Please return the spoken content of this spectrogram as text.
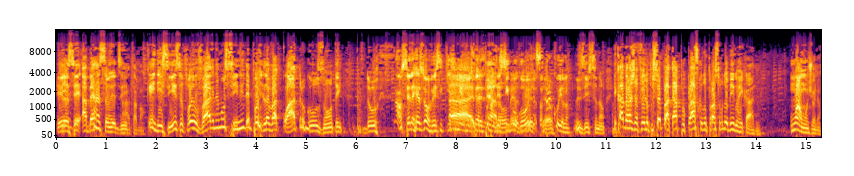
Eu ia ser aberração, eu ia dizer. Ah, tá bom. Quem disse isso foi o Wagner Mancini, depois de levar quatro gols ontem do... Não, se ele resolvesse em 15 Ai, minutos fazer- fazer cinco gols, Deus eu tô tranquilo. Não existe isso não. Ricardo Rocha Filho, pro seu placar pro clássico no próximo domingo, Ricardo. Um a um, Júnior.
